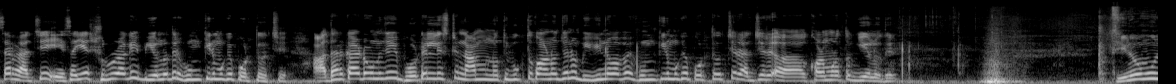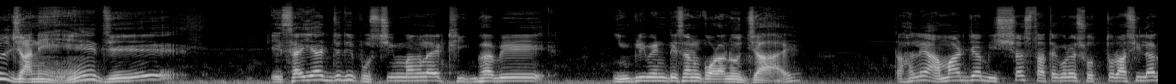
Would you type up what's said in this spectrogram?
স্যার, রাজ্যে এসআইএর শুরুর আগেই বিএলওদের হুমকির মুখে পড়তে হচ্ছে। আধার কার্ড অনুযায়ী ভোটার লিস্টে নাম নথিভুক্ত করানোর জন্য বিভিন্নভাবে হুমকির মুখে পড়তে হচ্ছে রাজ্যের কর্মরত বিএলওদের। তৃণমূল জানে যে এসআইআর যদি পশ্চিমবাংলায় ঠিকভাবে ইমপ্লিমেন্টেশন করানো যায়, তাহলে আমার যা বিশ্বাস, তাতে করে সত্তর আশি লাখ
